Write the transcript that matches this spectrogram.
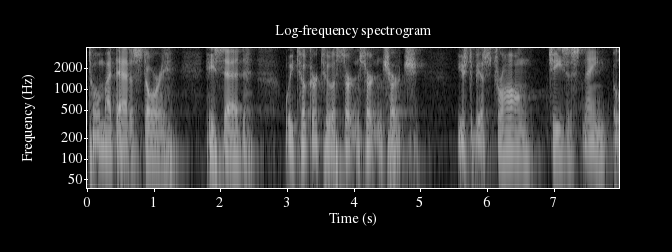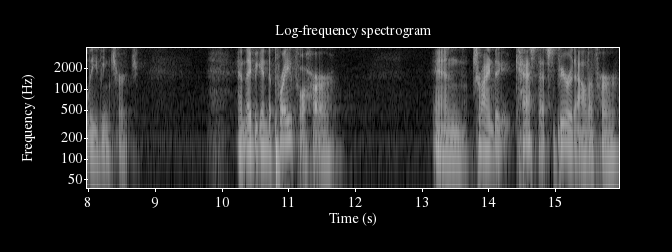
told my dad a story he said, We took her to a certain, certain church. Used to be a strong Jesus name believing church. And they began to pray for her and trying to cast that spirit out of her.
